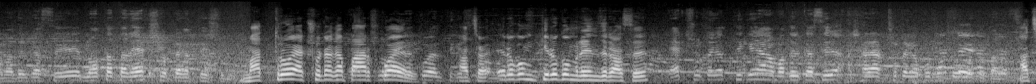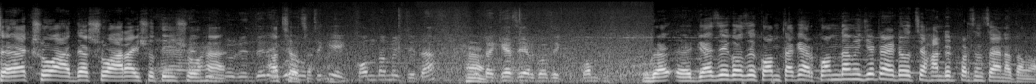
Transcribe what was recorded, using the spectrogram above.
আমাদের কাছে লতা তার একশো টাকা থেকে শুরু। মাত্র একশো টাকা পার কয়েল। আচ্ছা এরকম কীরকম রেঞ্জের আছে? একশো টাকা থেকে আমাদের কাছে সাড়ে আটশো টাকা পর্যন্ত লতা তার আছে। আচ্ছা একশো দেড়শো আড়াইশো তিনশো হ্যাঁ এর। আচ্ছা আচ্ছা। কম দামের যেটা হ্যাঁ। ওটা গেজে আর গজে কম থাকে গা- এ, গ্যাজে গজে কম থাকে আর কম দামি যেটা এটা হচ্ছে হান্ড্রেড পার্সেন্ট চায়না তামা।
